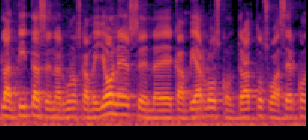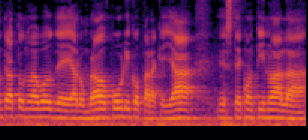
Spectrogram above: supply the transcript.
plantitas en algunos camellones, en eh, cambiar los contratos o hacer contratos nuevos de alumbrado público para que ya esté continua la,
